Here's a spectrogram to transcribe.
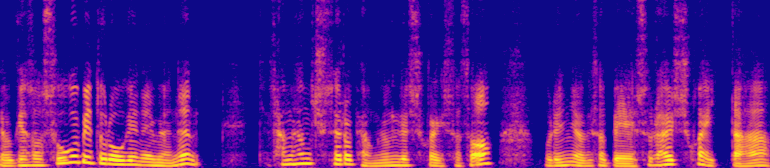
여기서 수급이 들어오게 되면은 상승 추세로 변경될 수가 있어서 우리는 여기서 매수를 할 수가 있다.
